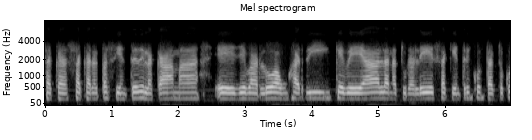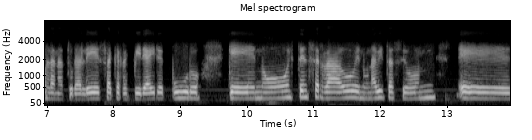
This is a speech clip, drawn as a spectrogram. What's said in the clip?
sacar, sacar al paciente de la cama, eh, llevarlo a un jardín, que vea la naturaleza, que entre en contacto con la naturaleza, que respire aire puro, que no esté encerrado en una habitación eh,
